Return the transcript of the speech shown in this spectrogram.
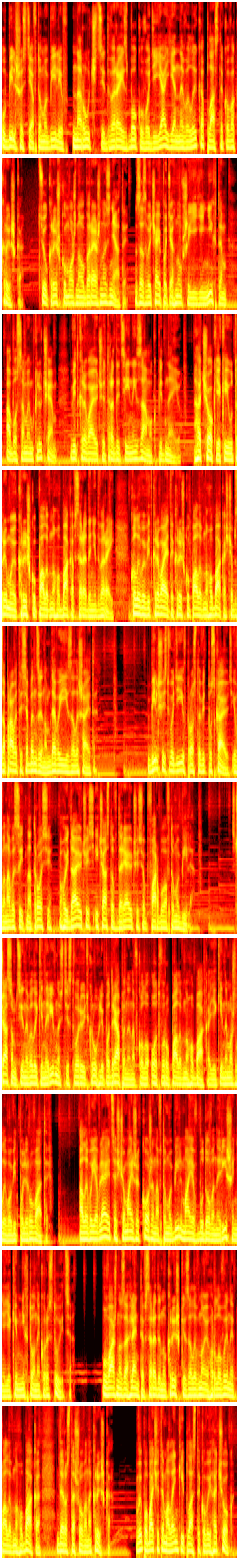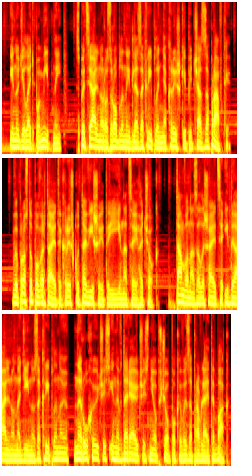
У більшості автомобілів на ручці дверей з боку водія є невелика пластикова кришка. Цю кришку можна обережно зняти, зазвичай потягнувши її нігтем або самим ключем, відкриваючи традиційний замок під нею. Гачок, який утримує кришку паливного бака всередині дверей. Коли ви відкриваєте кришку паливного бака, щоб заправитися бензином, де ви її залишаєте? Більшість водіїв просто відпускають, і вона висить на тросі, гойдаючись і часто вдаряючись об фарбу автомобіля. Часом ці невеликі нерівності створюють круглі подряпини навколо отвору паливного бака, які неможливо відполірувати. Але виявляється, що майже кожен автомобіль має вбудоване рішення, яким ніхто не користується. Уважно загляньте всередину кришки заливної горловини паливного бака, де розташована кришка. Ви побачите маленький пластиковий гачок, іноді ледь помітний, спеціально розроблений для закріплення кришки під час заправки. Ви просто повертаєте кришку та вішаєте її на цей гачок. Там вона залишається ідеально надійно закріпленою, не рухаючись і не вдаряючись ні об що, поки ви заправляєте бак.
